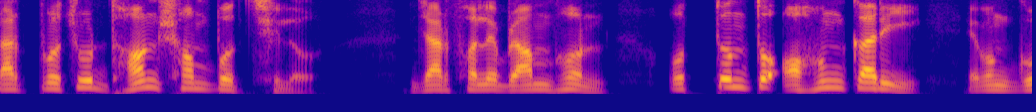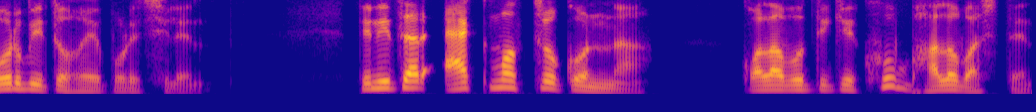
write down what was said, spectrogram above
তার প্রচুর ধন সম্পদ ছিল। যার ফলে ব্রাহ্মণ অত্যন্ত অহংকারী এবং গর্বিত হয়ে পড়েছিলেন। তিনি তার একমাত্র কন্যা, কলাবতীকে খুব ভালোবাসতেন।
